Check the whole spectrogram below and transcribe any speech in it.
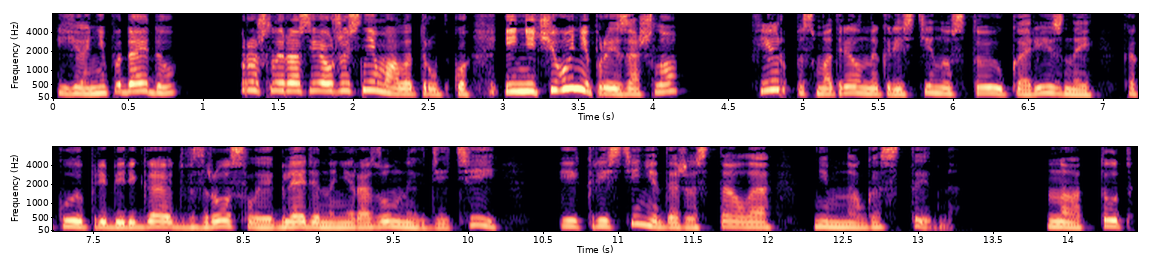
«Я не подойду», прошлый раз я уже снимала трубку, и ничего не произошло». Фьор посмотрел на Кристину с той укоризной, какую приберегают взрослые, глядя на неразумных детей, и Кристине даже стало немного стыдно. Но тут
